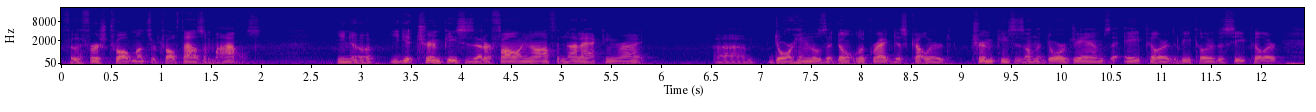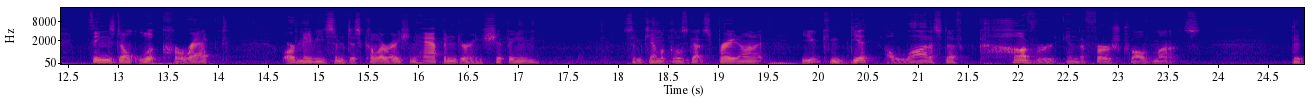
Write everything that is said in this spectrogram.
for the first 12 months or 12,000 miles you know, you get trim pieces that are falling off and not acting right. um, door handles that don't look right, discolored, trim pieces on the door jambs, the A pillar, the B pillar, the C pillar. Things don't look correct, or maybe some discoloration happened during shipping, some chemicals got sprayed on it. You can get a lot of stuff covered in the first 12 months. The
